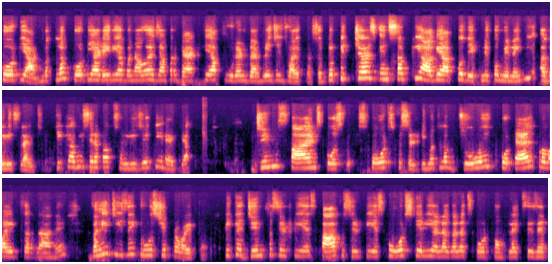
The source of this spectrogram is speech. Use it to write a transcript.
कोर्ट यार्ड मतलब कोर्ट यार्ड एरिया बना हुआ है, जहाँ पर बैठ के आप फ़ूड एंड बेवरेज एंजॉय कर सकते हो। तो पिक्चर्स इन सब की आगे आपको देखने को मिलेंगी अगली स्लाइड में, ठीक है, अभी सिर्फ़ आप सुन लीजिए कि है क्या। Gym spa and sports facility मतलब जो एक होटल प्रोवाइड कर रहा है, वही चीज़ें क्रूज शिप प्रोवाइड कर ठीक है, जिम फैसिलिटी है स्पा फैसिलिटी है स्पोर्ट्स के लिए अलग अलग स्पोर्ट कॉम्प्लेक्सेज है।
